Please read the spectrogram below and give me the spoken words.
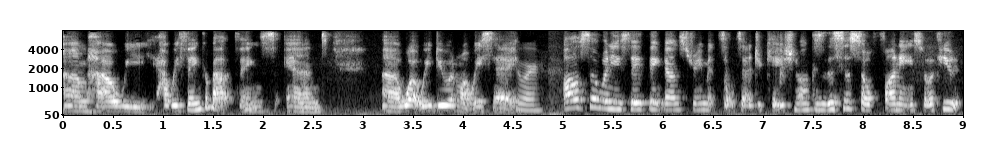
um, how we how we think about things and uh, what we do and what we say. Sure. Also, when you say think downstream, it's it's educational because this is so funny. So if you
